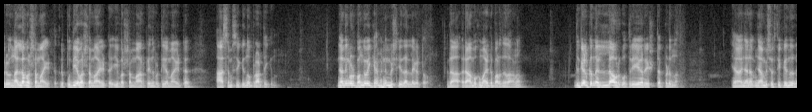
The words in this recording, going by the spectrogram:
ഒരു നല്ല വർഷമായിട്ട് ഒരു പുതിയ വർഷമായിട്ട് ഈ വർഷം മാറട്ടെ എന്ന് പ്രത്യേകമായിട്ട് ആശംസിക്കുന്നു പ്രാർത്ഥിക്കുന്നു. ഞാൻ നിങ്ങളോട് പങ്കുവയ്ക്കാൻ വേണ്ടി വിഷയം ഇതല്ല കേട്ടോ. ഇത് രാമുഖമായിട്ട് പറഞ്ഞതാണ്. ഇത് കേൾക്കുന്ന എല്ലാവർക്കും ഒത്തിരിയേറെ ഇഷ്ടപ്പെടുന്ന ഞാൻ ഞാൻ വിശ്വസിക്കുന്നത്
